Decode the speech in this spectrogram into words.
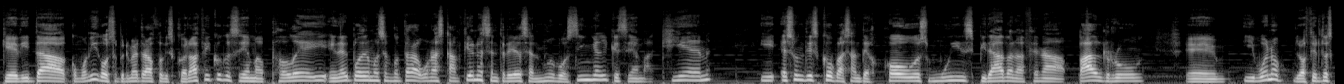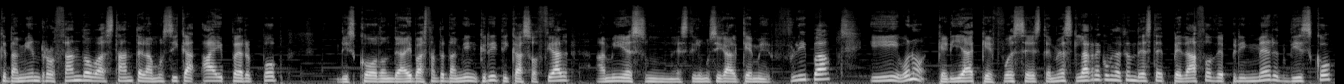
que edita, como digo, su primer trabajo discográfico que se llama Play. En él podemos encontrar algunas canciones, entre ellas el nuevo single que se llama ¿Quién? Y es un disco bastante house, muy inspirado en la escena ballroom. eh, y bueno, lo cierto es que también rozando bastante la música hyperpop disco donde hay bastante también crítica social. A mí es un estilo musical que me flipa y bueno, quería que fuese este mes la recomendación de este pedazo de primer disco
